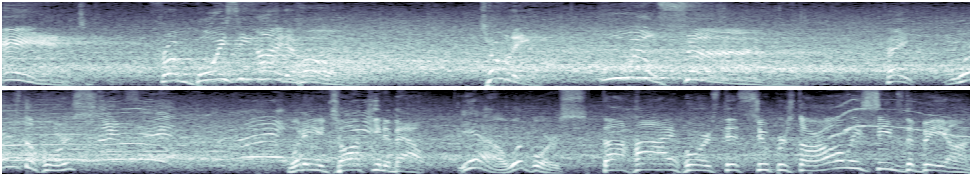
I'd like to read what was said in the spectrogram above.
And from Boise, Idaho, Torrie Wilson. Hey, where's the horse? What are you talking about? Yeah, what horse? The high horse this superstar always seems to be on.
